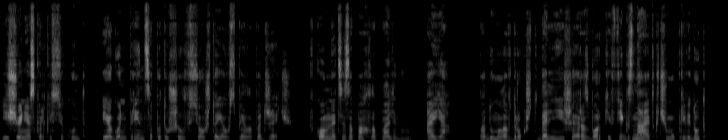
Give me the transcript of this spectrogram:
Еще несколько секунд, и огонь принца потушил все, что я успела поджечь. В комнате запахло паленым, а я Подумала вдруг, что дальнейшие разборки фиг знает, к чему приведут,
